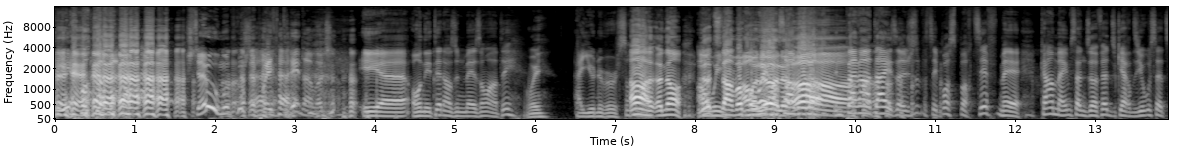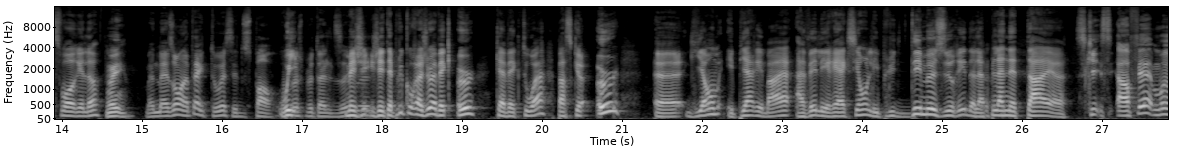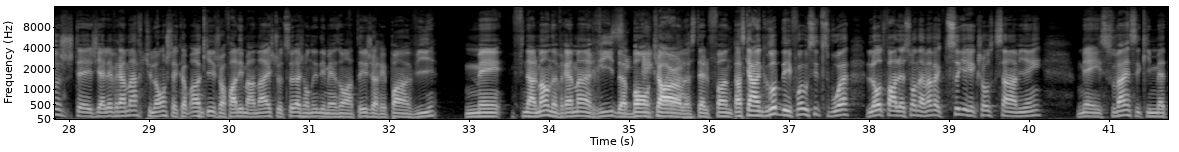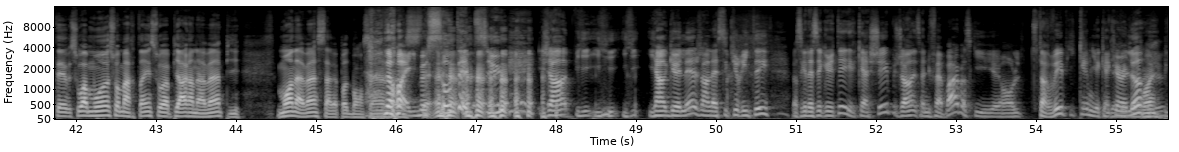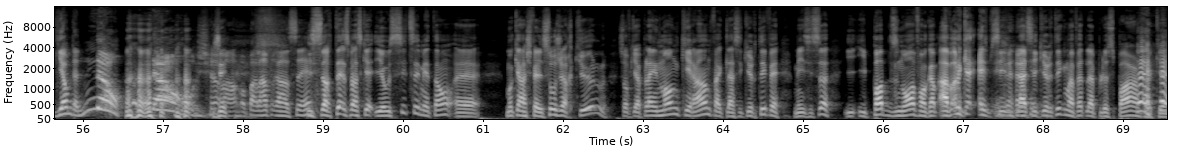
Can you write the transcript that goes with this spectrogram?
J'étais où, moi? Pourquoi je t'ai pas invité dans votre chambre? et, euh, on était dans une maison hantée oui. à Universal. Ah, euh, non, là, Ah oui. tu t'en vas Ah pas ouais, là, on là. s'en va Ah! Une parenthèse, juste parce que c'est pas sportif, mais quand même, ça nous a fait du cardio cette soirée-là. Oui. Mais une maison tête avec toi, c'est du sport. Oui. Ça, je peux te le dire. Mais j'étais plus courageux avec eux qu'avec toi parce que eux, euh, Guillaume et Pierre Hébert, avaient les réactions les plus démesurées de la planète Terre. Ce qui- c- en fait, moi, j'y allais vraiment à reculons. J'étais comme, OK, je vais faire les manèges, tout ça, la journée des maisons hantées, j'aurais pas envie. Mais finalement, on a vraiment ri de bon cœur. C'était le fun. Parce qu'en groupe, des fois aussi, tu vois l'autre faire le saut en avant. Fait que tu sais qu'il y a quelque chose qui s'en vient. Mais souvent, c'est qu'il me mettait soit moi, soit Martin, soit Pierre en avant. Puis moi en avant, ça avait pas de bon sens. Non, il me sautait dessus. Genre, il, il- il- il engueulait, genre, la sécurité. Parce que la sécurité est cachée, puis genre, ça nous fait peur parce que tu t'es arrivé, puis crime, il y a quelqu'un là. Ouais. Puis Guillaume dit Non, non Genre, on parle en français. Il sortait, c'est parce qu'il y a aussi, tu sais, mettons, euh, moi quand je fais le saut, je recule, sauf qu'il y a plein de monde qui rentre, fait que la sécurité fait, mais c'est ça, ils, ils pop du noir, font comme, ah, ok, c'est la sécurité qui m'a fait le plus peur, fait que,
